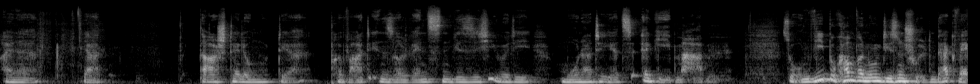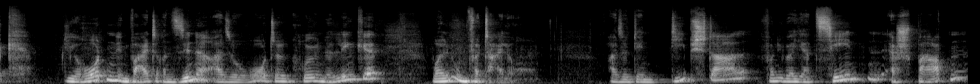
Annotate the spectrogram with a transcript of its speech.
eine ja, Darstellung der Privatinsolvenzen, wie sie sich über die Monate jetzt ergeben haben. So, und wie bekommen wir nun diesen Schuldenberg weg? Die Roten im weiteren Sinne, also rote, grüne, linke, wollen Umverteilung. Also den Diebstahl von über Jahrzehnten Ersparten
